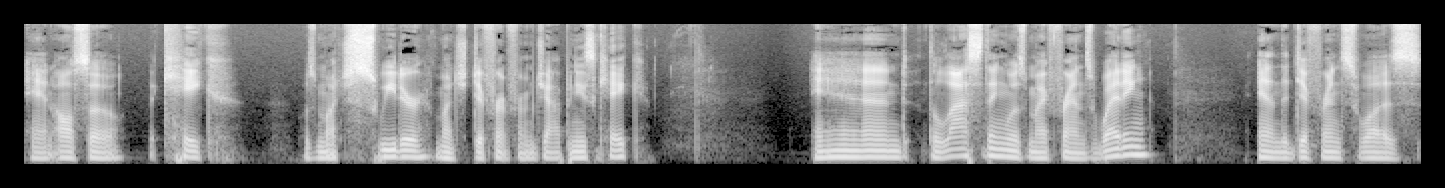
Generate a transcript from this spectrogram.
and also the cake was much sweeter, much different from Japanese cake. And the last thing was my friend's wedding, and the difference was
